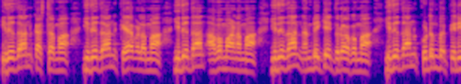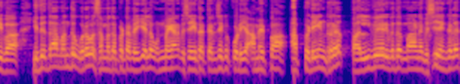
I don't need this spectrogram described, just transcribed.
இதுதான் கஷ்டமா இதுதான் கேவலமா இதுதான் அவமானமா இதுதான் நம்பிக்கை துரோகமா இதுதான் குடும்ப பிரிவா இதுதான் வந்து உறவு சம்பந்தப்பட்ட வகையில் உண்மையான விஷயத்தை தெரிஞ்சுக்கக்கூடிய அமைப்பா அப்படின்ற பல்வேறு விதமான விஷயங்களை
